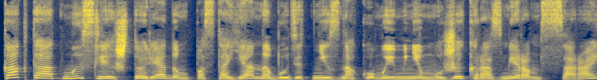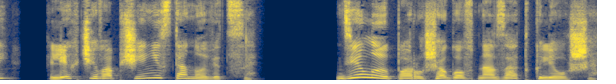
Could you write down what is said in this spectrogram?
Как-то от мысли, что рядом постоянно будет незнакомый мне мужик размером с сарай, легче вообще не становится. Делаю пару шагов назад к Лёше.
